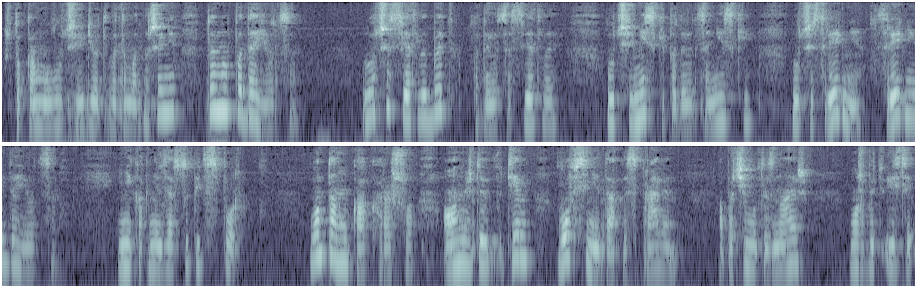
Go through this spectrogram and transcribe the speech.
Что кому лучше идет в этом отношении, то ему подается. Лучше светлый быт подается светлый, лучше низкий подается низкий, лучше средний, средний дается. И никак нельзя вступить в спор – Вон тому как хорошо, а он между тем вовсе не так исправен. А почему ты знаешь? Может быть, если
